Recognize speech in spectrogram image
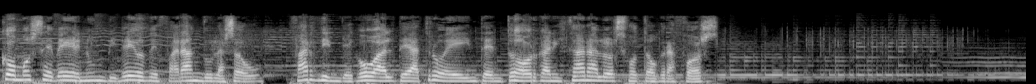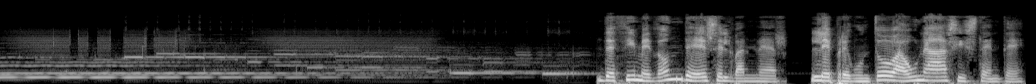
Como se ve en un video de Farándula Show, Fardin llegó al teatro e intentó organizar a los fotógrafos. Decime dónde es el banner, le preguntó a una asistente.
